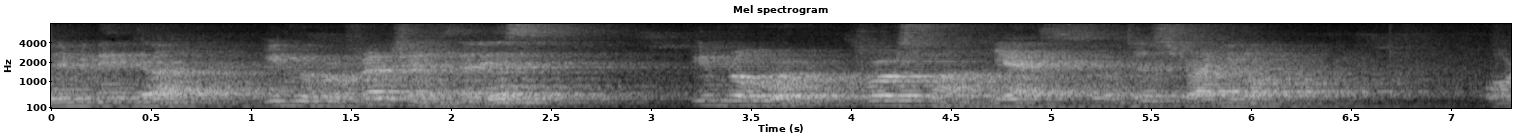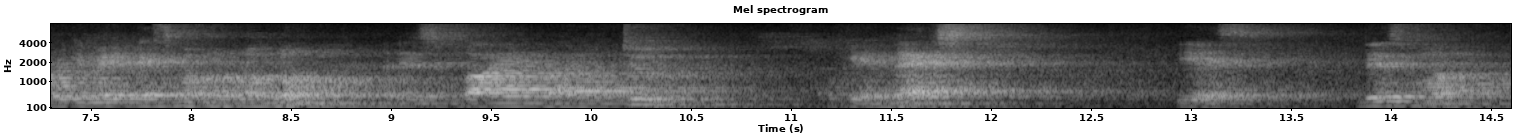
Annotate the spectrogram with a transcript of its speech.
eliminate the improper fractions. That is improper first one. Yes. So just try it out. Or you can make X mark problem. That is 5 by 2. Okay, next. Yes. This one.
